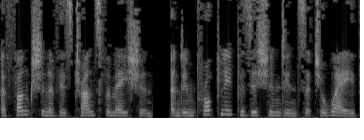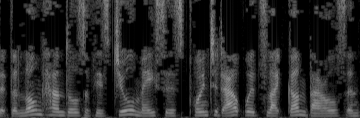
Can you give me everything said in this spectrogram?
a function of his transformation, and improperly positioned in such a way that the long handles of his dual maces pointed outwards like gun barrels and,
